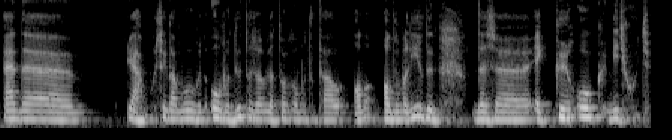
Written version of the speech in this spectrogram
En eh, ja, moest ik dat mogen overdoen, dan zou ik dat toch op een totaal ander- andere manier doen. Dus eh, ik keur ook niet goed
